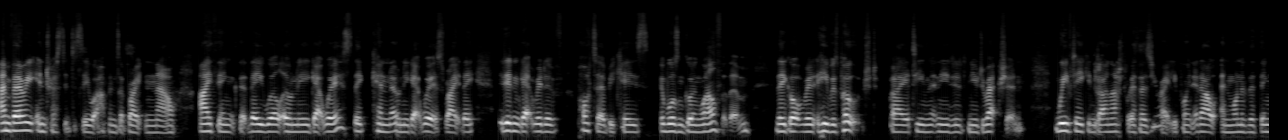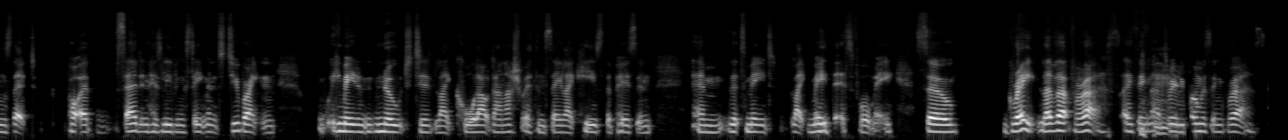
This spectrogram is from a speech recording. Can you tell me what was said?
I'm very interested to see what happens at Brighton now. I think that they will only get worse. They can only get worse, right? They they didn't get rid of Potter because it wasn't going well for them. They got rid he was poached by a team that needed new direction. We've taken yeah. Dan Ashworth, as you rightly pointed out, and one of the things that Potter said in his leaving statement to Brighton he made a note to like call out Dan Ashworth and say like he's the person um that's made like made this for me. So great, love that for us. I think that's really promising for us.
